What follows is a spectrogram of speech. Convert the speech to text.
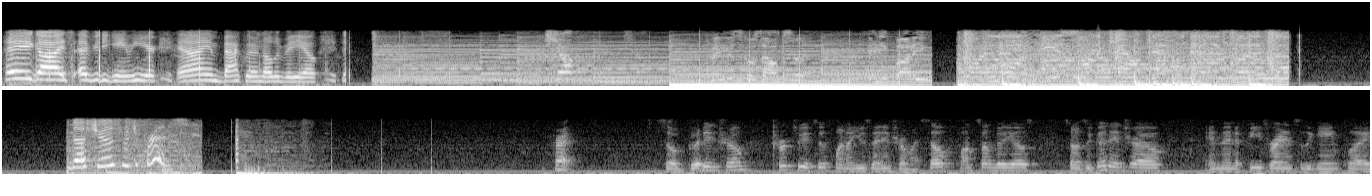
Hey guys, FVD Gaming here, and I am back with another video. Man, Uh, share this with your friends. Alright. So good intro. Short sweet to the point. I use that intro myself on some videos. So it's a good intro and then it feeds right into the gameplay.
